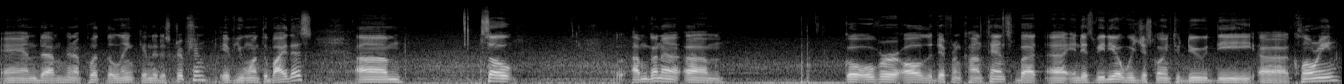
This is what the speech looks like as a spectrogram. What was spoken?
and I'm going to put the link in the description if you want to buy this. Um, so I'm going to um, go over all the different contents, but uh, in this video, we're just going to do the uh, chlorine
